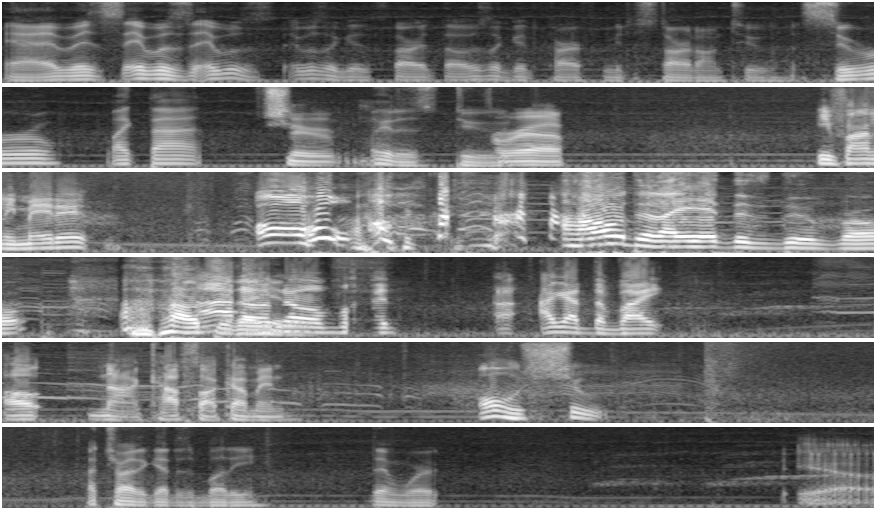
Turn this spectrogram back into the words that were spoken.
yeah, it was it was it was it was a good start though. It was a good car for me to start on too. A Subaru like that. Sure. Look at this dude. For real. He finally made it. Oh, How did I hit this dude, bro? How did I I, don't hit know, him? but I, I got the bite. Oh, nah, cops are coming. Oh shoot. I tried to get his buddy. Didn't work. Yeah,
